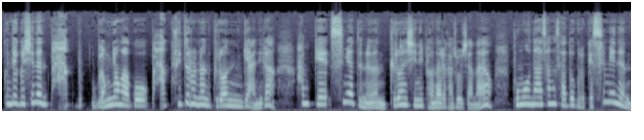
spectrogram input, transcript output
근데 그 신은 막 명령하고 막 휘두르는 그런 게 아니라 함께 스며드는 그런 신이 변화를 가져오잖아요. 부모나 상사도 그렇게 스미는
